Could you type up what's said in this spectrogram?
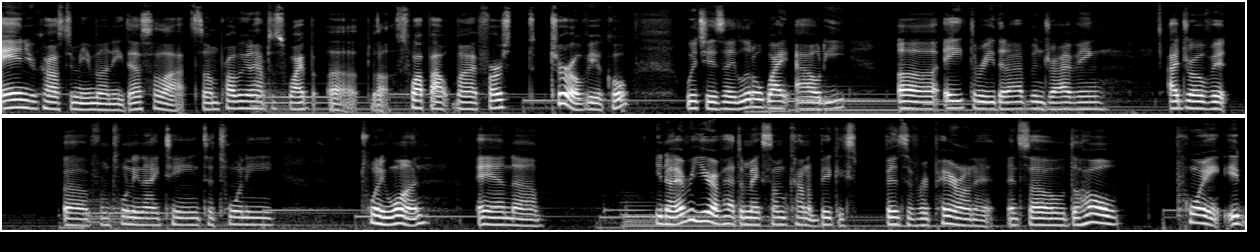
and you're costing me money. That's a lot. So I'm probably gonna have to swipe uh, swap out my first Turo vehicle, which is a little white Audi uh, A3 that I've been driving. I drove it uh, from 2019 to 2021, and uh, you know, every year I've had to make some kind of big expensive repair on it. And so the whole point, it,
